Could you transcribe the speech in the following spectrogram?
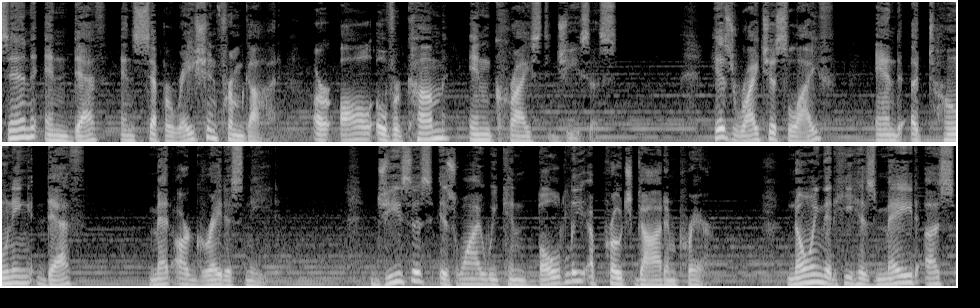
Sin and death and separation from God are all overcome in Christ Jesus. His righteous life and atoning death met our greatest need. Jesus is why we can boldly approach God in prayer, knowing that He has made us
